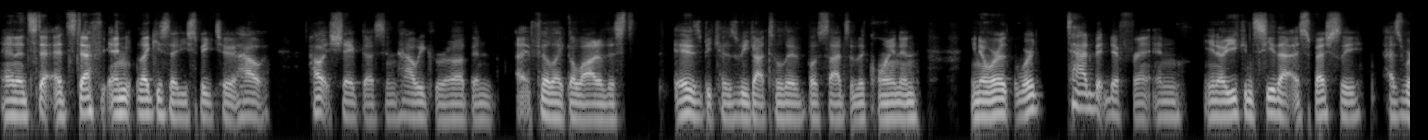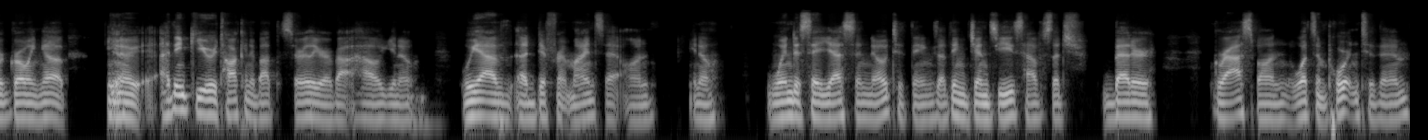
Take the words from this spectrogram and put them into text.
and it's it's definitely and like you said, you speak to how how it shaped us and how we grew up, and I feel like a lot of this is because we got to live both sides of the coin, and you know we're we're tad bit different, and you know you can see that especially as we're growing up. You Yeah. know, I think you were talking about this earlier about how you know we have a different mindset on you know when to say yes and no to things. I think Gen Zs have such better grasp on what's important to them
